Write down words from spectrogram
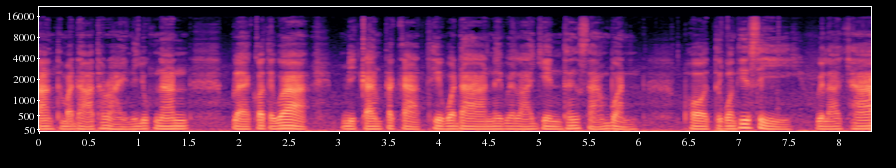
ตามธรรมดาเท่าไหร่ในยุคนั้น แปลกก็แต่ว่ามีการประกาศเทวดาในเวลาเย็นทั้ง 3 วัน พอถึงวันที่ 4 เวลาเช้า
